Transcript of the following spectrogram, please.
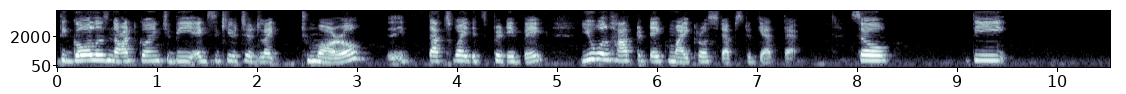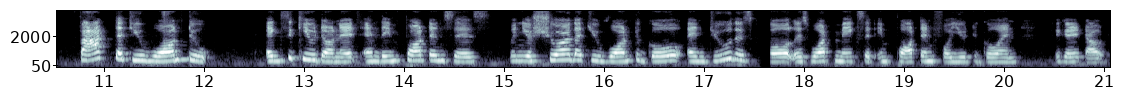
The goal is not going to be executed like tomorrow. It, that's why it's pretty big. You will have to take micro steps to get there. So the fact that you want to execute on it and the importance is when you're sure that you want to go and do this goal is what makes it important for you to go and figure it out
